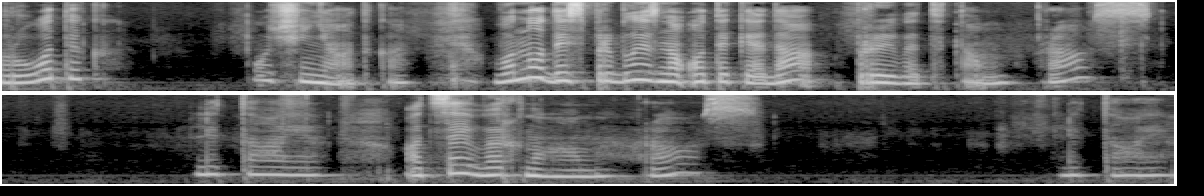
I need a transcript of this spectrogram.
Ротик, оченятка. Воно десь приблизно отаке, да? привид там. Раз, літає. А цей верх ногами. Раз літає.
